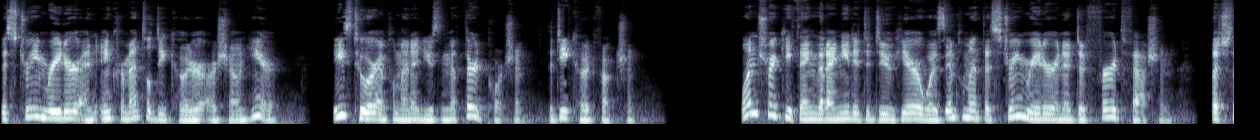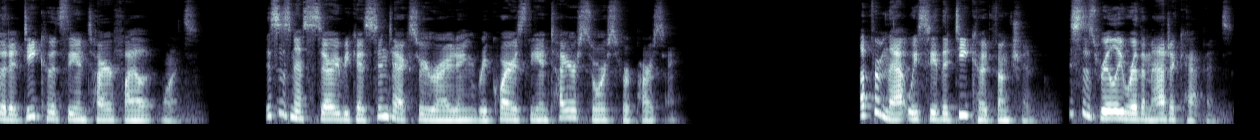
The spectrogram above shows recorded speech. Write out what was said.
The stream reader and incremental decoder are shown here. These two are implemented using the third portion, the decode function. One tricky thing that I needed to do here was implement the stream reader in a deferred fashion, such that it decodes the entire file at once. This is necessary because syntax rewriting requires the entire source for parsing. Up from that, we see the decode function. This is really where the magic happens.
